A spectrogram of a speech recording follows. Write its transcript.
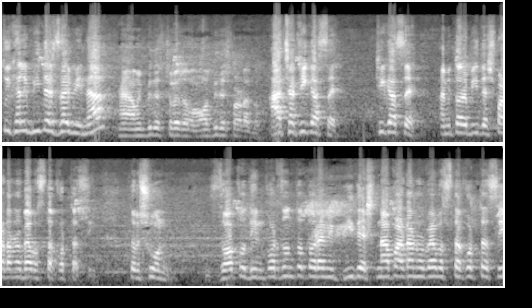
তুই খালি বিদেশ যাবি না? হ্যাঁ আমি বিদেশ চলে যাব আমার বিদেশ দাও আচ্ছা ঠিক আছে। ঠিক আছে আমি তোর বিদেশ পাঠানোর ব্যবস্থা করতেছি। তবে শুন যতদিন পর্যন্ত তোর আমি বিদেশ না পাঠানোর ব্যবস্থা করতেছি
